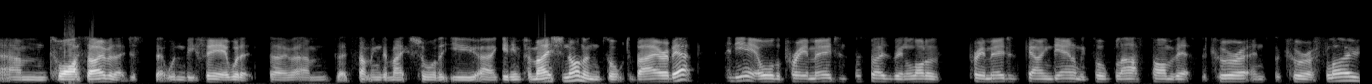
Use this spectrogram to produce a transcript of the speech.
um, twice over. That just that wouldn't be fair, would it? So um, that's something to make sure that you uh, get information on and talk to Bayer about. And yeah, all the pre-emergence. I suppose there's been a lot of pre-emergence going down, and we talked last time about Sakura and Sakura Flow.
